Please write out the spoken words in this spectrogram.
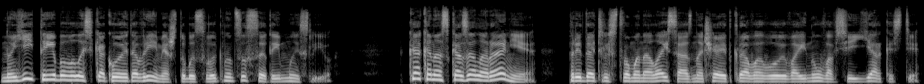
но ей требовалось какое-то время, чтобы свыкнуться с этой мыслью. Как она сказала ранее, предательство Маналайса означает кровавую войну во всей яркости,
